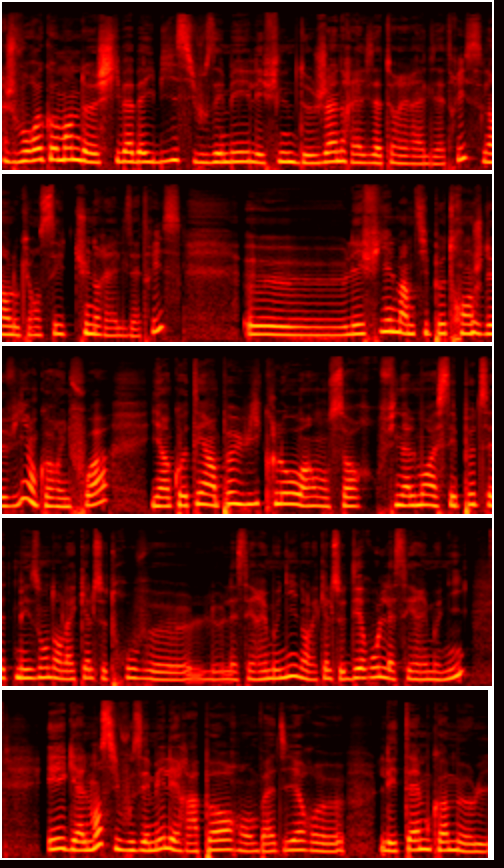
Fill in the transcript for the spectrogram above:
Je vous recommande Shiva Baby si vous aimez les films de jeunes réalisateurs et réalisatrices. Là, en l'occurrence, c'est une réalisatrice. Euh, les films un petit peu tranche de vie, encore une fois. Il y a un côté un peu huis clos. Hein. On sort finalement assez peu de cette maison dans laquelle se trouve euh, la cérémonie, dans laquelle se déroule la cérémonie. Et également, si vous aimez les rapports, on va dire, euh, les thèmes comme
